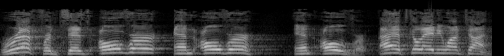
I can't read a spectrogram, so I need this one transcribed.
references over and over and over. I asked a lady one time,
